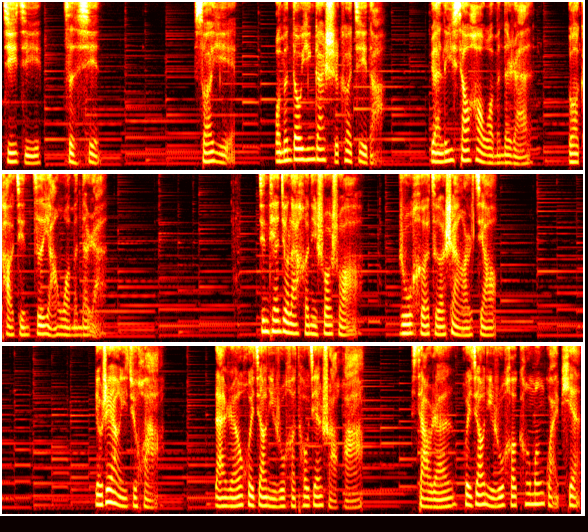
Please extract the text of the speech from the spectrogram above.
积极、自信。所以，我们都应该时刻记得，远离消耗我们的人，多靠近滋养我们的人。今天就来和你说说，如何择善而交。有这样一句话：懒人会教你如何偷奸耍滑，小人会教你如何坑蒙拐骗，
